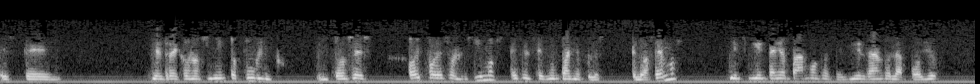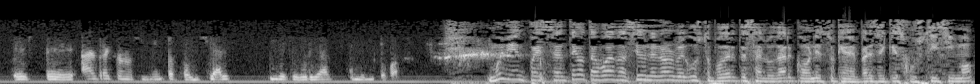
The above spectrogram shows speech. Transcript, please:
este del reconocimiento público. Entonces, hoy por eso lo hicimos, es el segundo año que lo, que lo hacemos y el siguiente año vamos a seguir dando el apoyo este al reconocimiento policial y de seguridad en el Juárez. Muy bien, pues Santiago Taboada, ha sido un enorme gusto poderte saludar con esto que me parece que es justísimo.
